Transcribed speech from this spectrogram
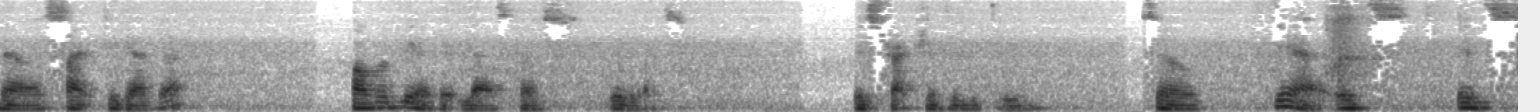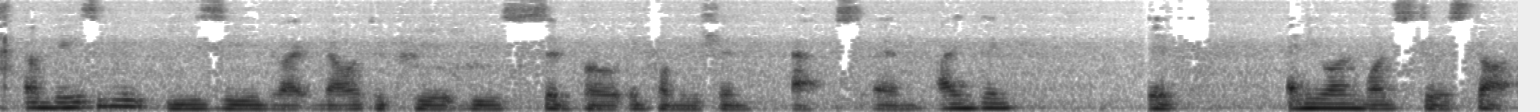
the site together, probably a bit less because it was distractions in between. So yeah, it's it's amazingly easy right now to create these simple information apps, and I think if anyone wants to start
